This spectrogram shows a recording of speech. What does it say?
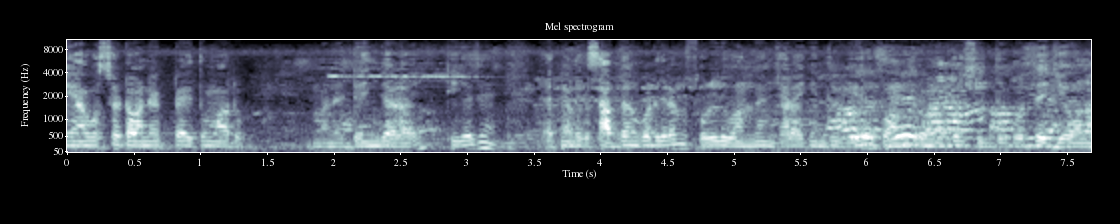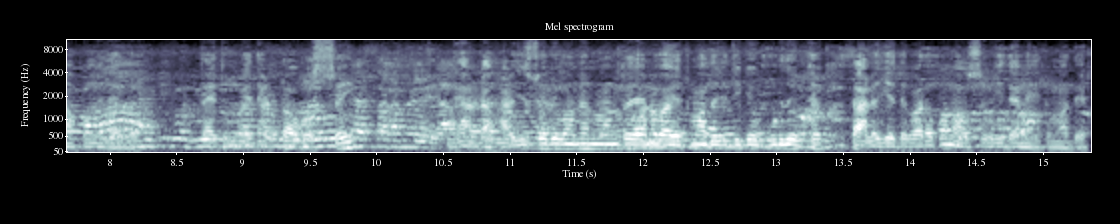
এই অবস্থাটা অনেকটাই তোমার মানে ডেঞ্জার হয়, ঠিক আছে? আপনাদেরকে সাবধান করে দিলাম, শরীর বন্ধন ছাড়া কিন্তু কেউ তন্ত্রমন্ত্র সিদ্ধ করতে যেও না কোনো জায়গায়। তাই তোমরা ধারটা অবশ্যই ধ্যান রাখো। যদি শরীর বন্ধন মন্ত্র জানো বা তোমাদের যদি কেউ গুরুদেব থাকে, তাহলে যেতে পারো, কোনো অসুবিধা নেই তোমাদের।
